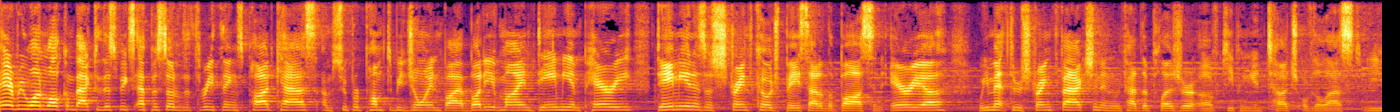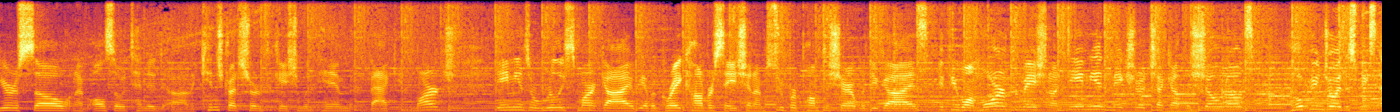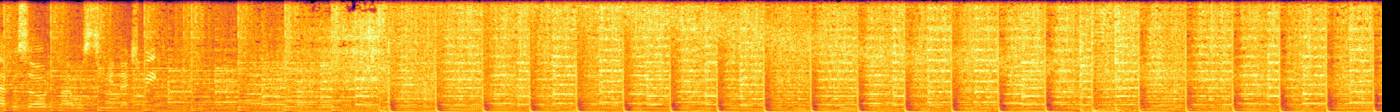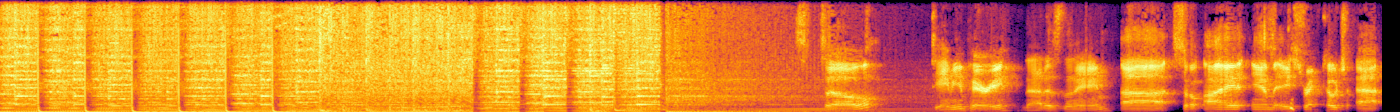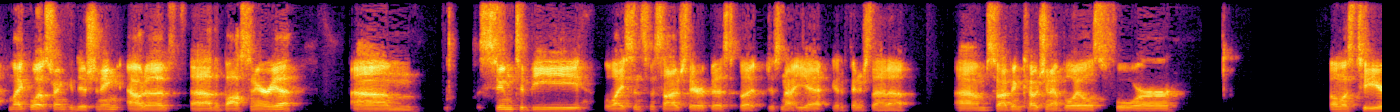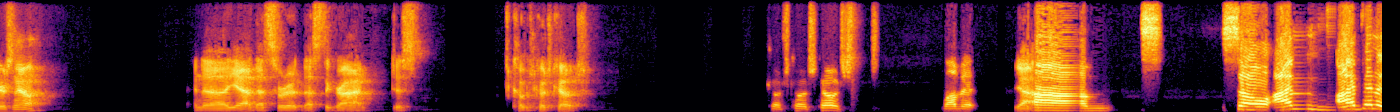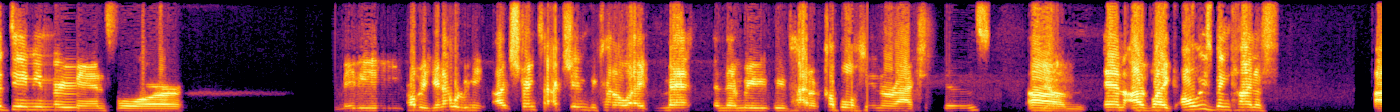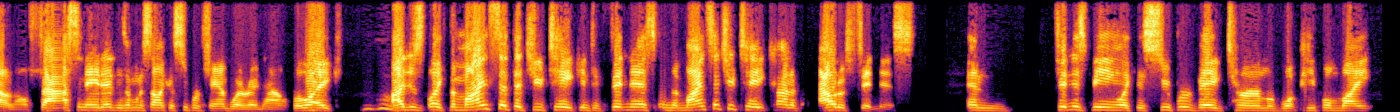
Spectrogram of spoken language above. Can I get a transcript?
Hey everyone, welcome back to this week's episode of the Three Things Podcast. I'm super pumped to be joined by a buddy of mine, Damian Perry. Damian is a strength coach based out of the Boston area. We met through Strength Faction and we've had the pleasure of keeping in touch over the last year or so. And I've also attended uh, the Kinstretch certification with him back in March. Damian's a really smart guy. We have a great conversation. I'm super pumped to share it with you guys. If you want more information on Damian, make sure to check out the show notes. I hope you enjoyed this week's episode, and I will see you next week. Damian Perry, that is the name. Uh, so, I am a strength coach at Mike Boyle Strength Conditioning out of uh, the Boston area. Um, soon to be licensed massage therapist, but just not yet. Got to finish that up. Um, so, I've been coaching at Boyle's for almost two years now. And uh, yeah, that's sort of that's the grind. Just coach, coach, coach. Coach, coach, coach. Love it. Yeah. Um, so I'm I've been a Damian Perry fan for maybe probably a year now. Where we meet uh, Strength Faction, we kind of like met, and then we we've had a couple of interactions. Um, yeah. and I've like always been kind of I don't know fascinated. Because I'm going to sound like a super fanboy right now, but like mm-hmm. I just like the mindset that you take into fitness and the mindset you take kind of out of fitness and fitness being like this super vague term of what people might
